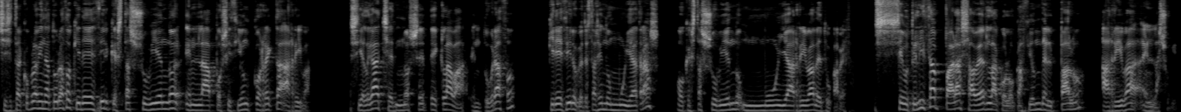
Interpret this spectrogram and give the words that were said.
Si se te acopla bien a tu brazo, quiere decir que estás subiendo en la posición correcta arriba. Si el gadget no se te clava en tu brazo, quiere decir o que te estás yendo muy atrás o que estás subiendo muy arriba de tu cabeza. Se utiliza para saber la colocación del palo arriba en la subida.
